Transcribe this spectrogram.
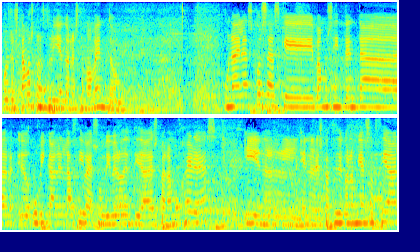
Pues lo estamos construyendo en este momento. Una de las cosas que vamos a intentar eh, ubicar en la CIBA es un vivero de entidades para mujeres y en el, en el espacio de economía social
